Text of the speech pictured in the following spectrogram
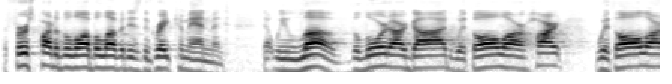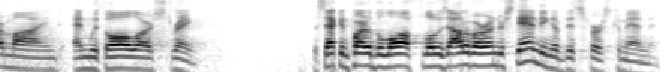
The first part of the law, beloved, is the great commandment that we love the Lord our God with all our heart, with all our mind, and with all our strength. The second part of the law flows out of our understanding of this first commandment.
